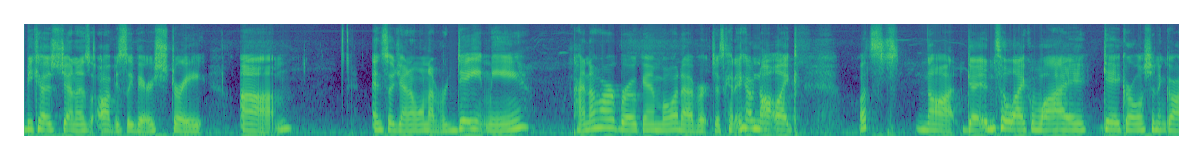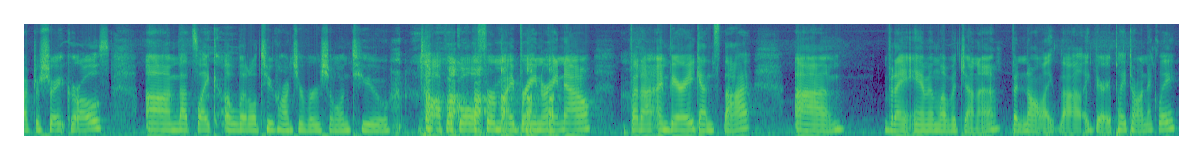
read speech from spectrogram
because Jenna's obviously very straight. Um, and so Jenna will never date me. Kind of heartbroken, but whatever. Just kidding. I'm not like, let's not get into like why gay girls shouldn't go after straight girls. Um, that's like a little too controversial and too topical for my brain right now. But I, I'm very against that. Um, but I am in love with Jenna, but not like that, like very platonically.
